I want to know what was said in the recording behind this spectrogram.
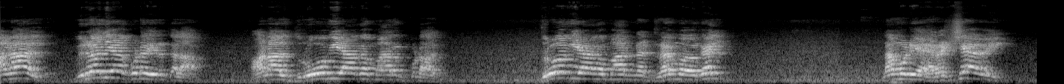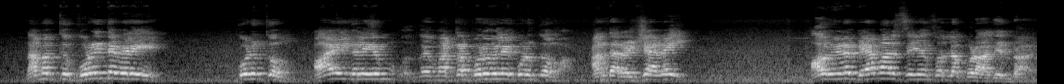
ஆனால் விரோதியாக கூட இருக்கலாம். ஆனால் துரோகியாக மாறக்கூடாது. துரோகியாக மாறின ட்ரம்ப் அவர்கள் நம்முடைய ரஷ்யாவை நமக்கு குறைந்த விலையில் கொடுக்கும் ஆயுள்களையும் மற்ற பொருட்களை கொடுக்கும் அந்த ரஷ்யாவை அவர்களிடம் வியாபாரம் செய்ய சொல்லக்கூடாது என்றார்.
